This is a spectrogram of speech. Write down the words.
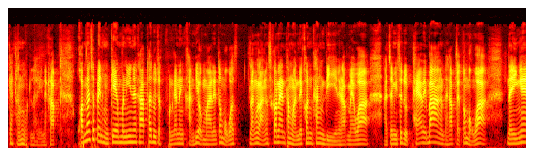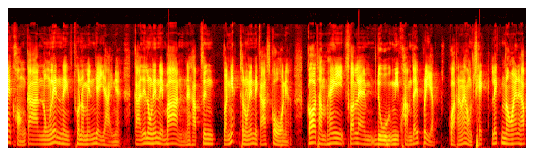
แทบทั้งหมดเลยนะครับ ความน่าจะเป็นของเกมวันนี้นะครับ ถ้าดูจากผลการแข่งขันที่ออกมาเนี่ยต้องบอกว่าหลังๆสกอตแลนด์ทำงานได้ค่อนข้างดีนะครับ แม้ว่าอาจจะมีสะดุดแพ้ไปบ้างนะครับ แต่ต้องบอกว่าในแง่ของการลงเล่นในทัวร์นาเมนต์ใหญ่ๆเนี่ยการได้ลงเล่นในบ้านนะครับ ซึ่งวันนี้จะลงเล่นในกาสโกเนี่ยก็ทำให้สกอตแลนด์ดูมีความได้เปรียบกว่าทางด้านของเช็คเล็กน้อยนะครับ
